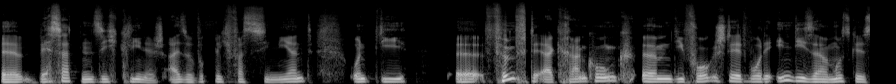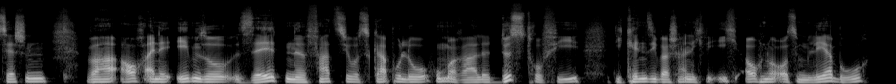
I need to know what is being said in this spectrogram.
äh, besserten sich klinisch. Also wirklich faszinierend. Und die äh, fünfte Erkrankung, ähm, die vorgestellt wurde in dieser Muskelsession, war auch eine ebenso seltene Facioscapulo-humerale Dystrophie. Die kennen Sie wahrscheinlich wie ich auch nur aus dem Lehrbuch.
